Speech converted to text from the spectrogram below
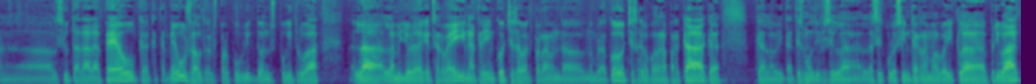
eh, el ciutadà de peu, que, que també usa el transport públic, doncs pugui trobar la, la millora d'aquest servei i anar traient cotxes. Abans parlàvem del nombre de cotxes que no poden aparcar, que, que la veritat és molt difícil la, la circulació interna amb el vehicle privat,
